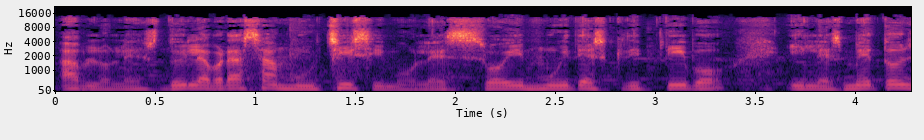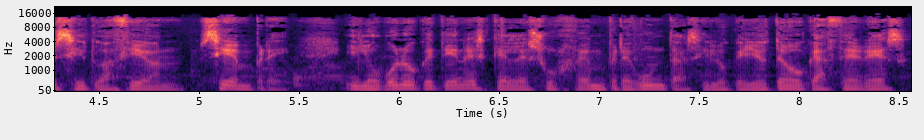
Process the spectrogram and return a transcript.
hablo, les doy la brasa muchísimo, les soy muy descriptivo y les meto en situación, siempre. Y lo bueno que tiene es que les surgen preguntas y lo que yo tengo que hacer es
